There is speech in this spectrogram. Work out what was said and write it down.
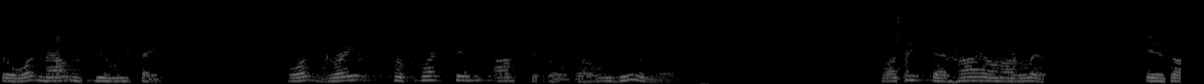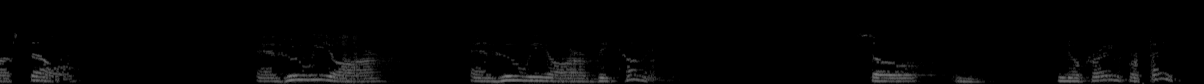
So, what mountains do we face? What great perplexing obstacles are we dealing with? Well, I think that high on our list is ourselves and who we are and who we are becoming. So, you know, praying for faith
